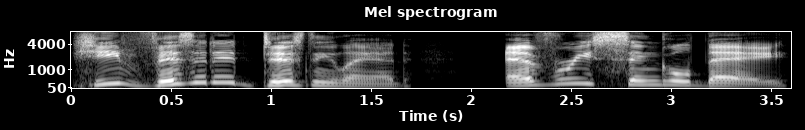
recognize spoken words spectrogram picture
He visited Disneyland every single day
